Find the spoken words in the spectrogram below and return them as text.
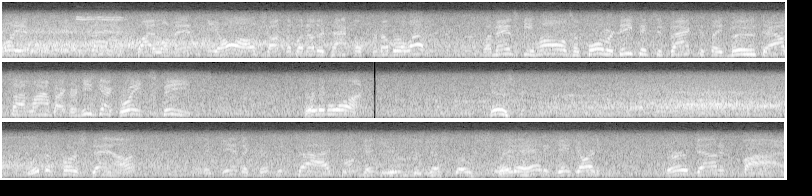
Williams gets sacked by Lemanski Hall. Chalk up another tackle for number 11. Lemanski Hall's a former defensive back that they moved to outside linebacker, and he's got great speed. Third and one. Houston. With the first down. Again, the Crimson Tide continues to just go straight ahead and gain yardage. Third down and five.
